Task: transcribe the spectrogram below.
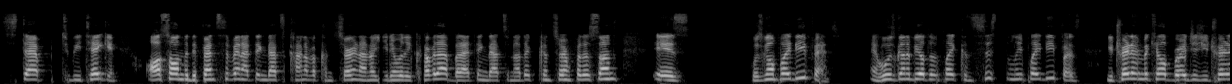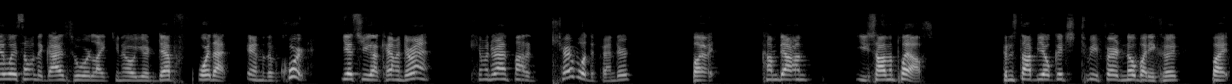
step to be taken. Also on the defensive end, I think that's kind of a concern. I know you didn't really cover that, but I think that's another concern for the Suns is who's going to play defense and who's going to be able to play consistently play defense. You traded Mikal Bridges, you traded away some of the guys who were like, you know, your depth for that end of the court. Yes, you got Kevin Durant. Kevin Durant's not a terrible defender, but come down. You saw in the playoffs. Couldn't stop Jokic. To be fair, nobody could. But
